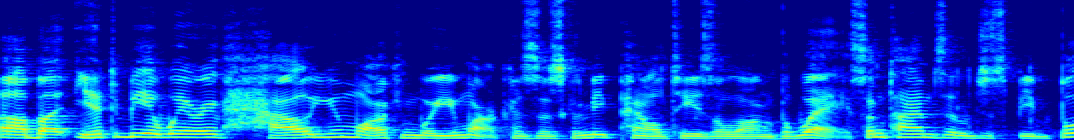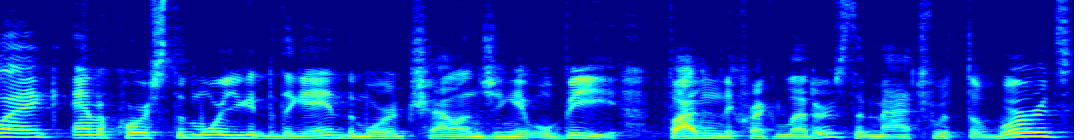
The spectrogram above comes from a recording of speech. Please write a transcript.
Uh, but you have to be aware of how you mark and where you mark, because there's going to be penalties along the way. Sometimes it'll just be blank, and of course, the more you get into the game, the more challenging it will be. Finding the correct letters that match with the words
